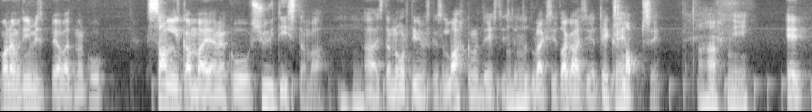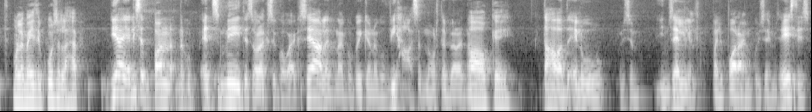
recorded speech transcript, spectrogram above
vanemad inimesed peavad nagu salgama ja nagu süüdistama mm Mhm. -hmm. äh, seda noort inimest, kes on lahkunud Eestist mm, -hmm. et ta tuleks siia tagasi ja teeks okay. lapsi. ahah, nii. et mulle meeldib, kuhu see läheb. ja, ja lihtsalt panna nagu, et see meedias oleks see kogu aeg seal, et nagu kõik on nagu vihased noorte peale, nad aa, okei okay., tahavad elu, mis on ilmselgelt palju parem kui see, mis Eestis.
